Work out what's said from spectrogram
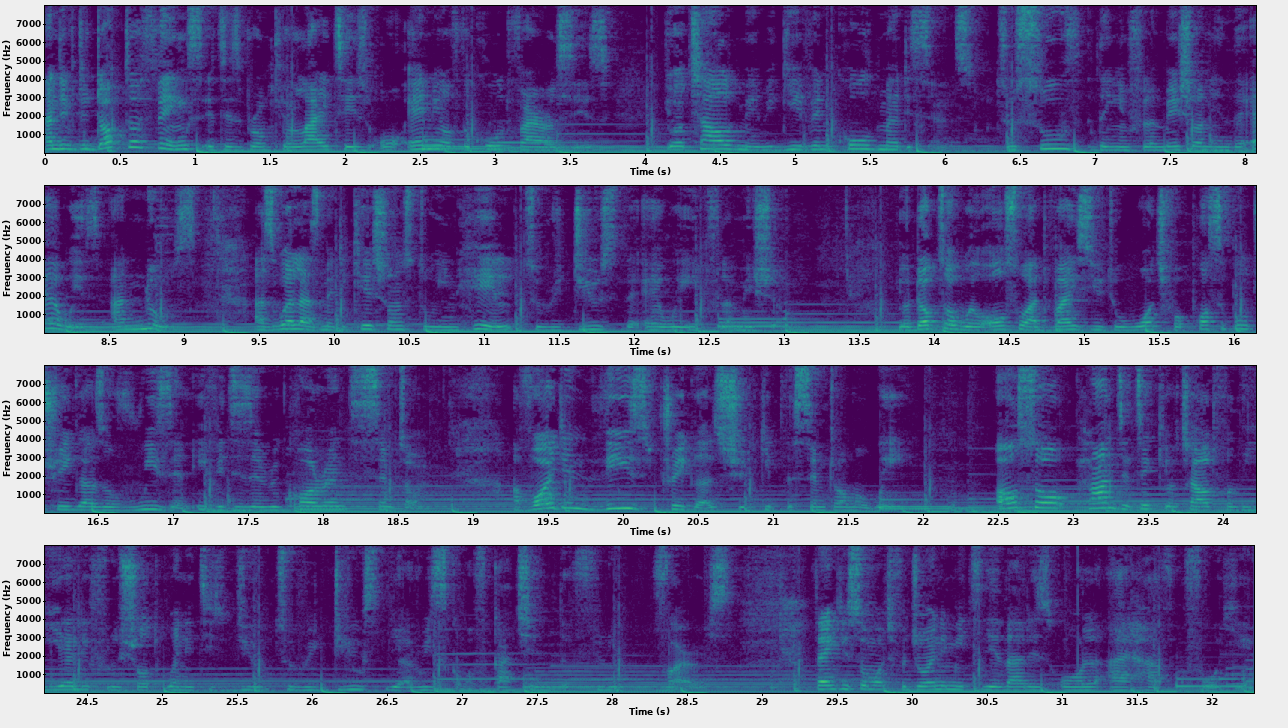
And if the doctor thinks it is bronchiolitis or any of the cold viruses, your child may be given cold medicines to soothe the inflammation in the airways and nose, as well as medications to inhale to reduce the airway inflammation. Your doctor will also advise you to watch for possible triggers of wheezing if it is a recurrent symptom. Avoiding these triggers should keep the symptom away. Also, plan to take your child for the yearly flu shot when it is due to reduce their risk of catching the flu virus. Thank you so much for joining me today. That is all I have for you.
